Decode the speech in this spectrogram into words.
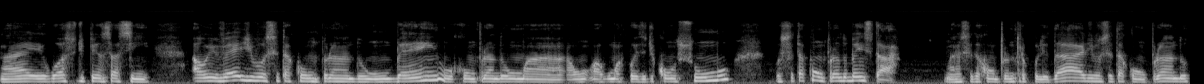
Né? Eu gosto de pensar assim: ao invés de você estar tá comprando um bem ou comprando uma, um, alguma coisa de consumo, você está comprando bem-estar. Né? Você está comprando tranquilidade, você está comprando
